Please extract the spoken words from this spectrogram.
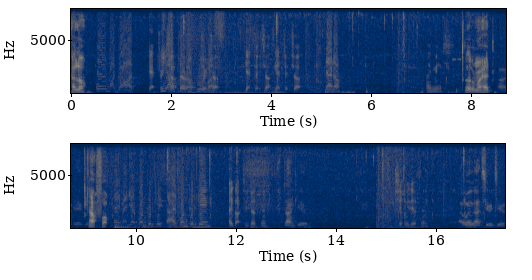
Hello? Oh my god. Get He trick shot, Daryl. Trick shot. Get trick shot. Get trick shot. Yeah, I know. I missed. A little bit more head. Oh, there you go. Ah, fuck. Hey man, you had one good game. I had one good game. I got you, Justin. Thank you. Shoot me, Justin. I will not shoot you.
